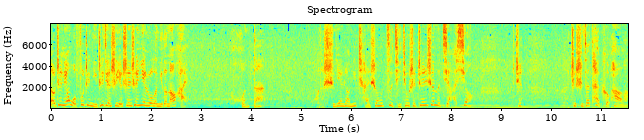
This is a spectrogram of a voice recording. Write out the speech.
导致连我复制你这件事也深深印入了你的脑海，混蛋！我的实验让你产生了自己就是真身的假象，这这实在太可怕了！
